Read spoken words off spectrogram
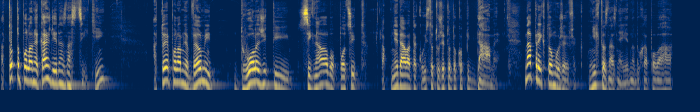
A toto podľa mňa každý jeden z nás cíti a to je podľa mňa veľmi dôležitý signál alebo pocit a nedáva takú istotu, že to dokopy dáme. Napriek tomu, že však nikto z nás nie je jednoduchá povaha,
